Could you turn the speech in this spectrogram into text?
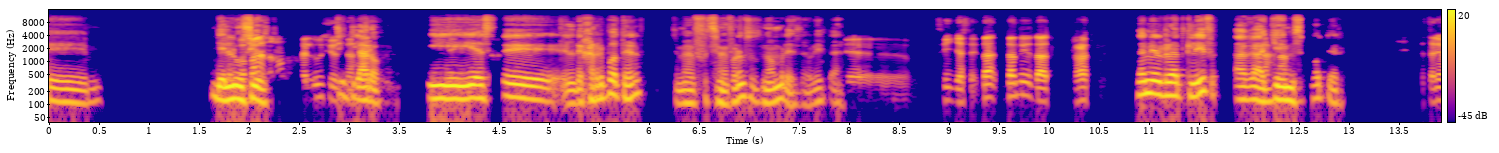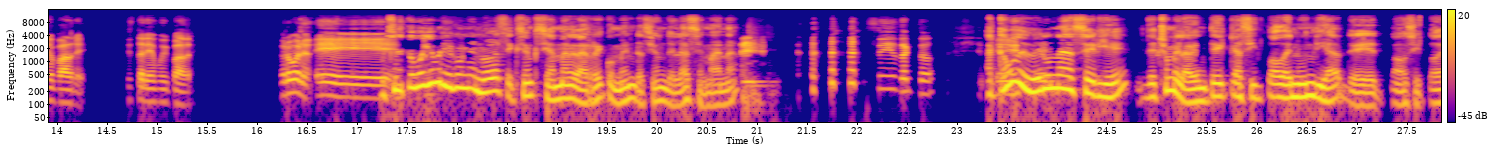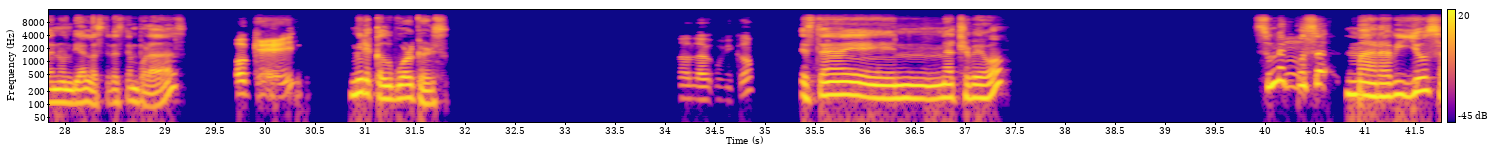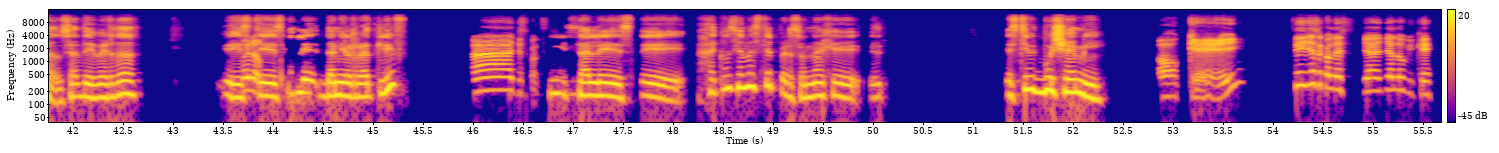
de papá, Lucius. ¿no? De Lucius, Sí, ajá. claro. Y este, el de Harry Potter, se me, se me fueron sus nombres ahorita. Eh, sí, ya sé, Da- Daniel Rad- Radcliffe, Daniel Radcliffe haga Ajá. James Potter. estaría padre, estaría muy padre. Pero bueno, eh... cierto, voy a abrir una nueva sección que se llama La Recomendación de la Semana. sí, exacto. Acabo de ver Este, una serie, de hecho me la aventé casi toda en un día, de, no, sí, toda en un día, las tres temporadas. Ok, Miracle Workers. ¿no lo ubicó? Está en HBO. Es una Mm, cosa maravillosa, o sea, de verdad. Bueno, Este, sale Daniel Radcliffe ah, ya sé cuál es. y sale este, ay, ¿cómo se llama este personaje? El- Steve Buscemi. Ok, sí, ya sé cuál es, ya, ya lo ubiqué.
